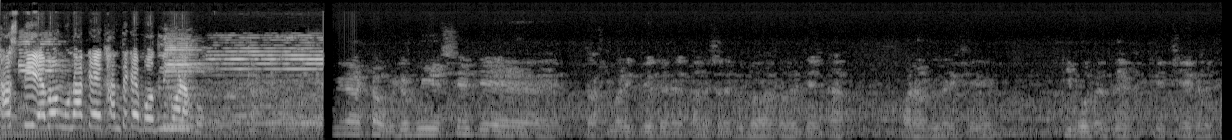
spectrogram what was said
শাস্তি এবং ওনাকে এখান থেকে বদলি করা হোক। একটা অভিযোগ নিয়ে এসছে যে কাস্টমার রিপ্রেজেন্টেটিভ তাদের সাথে দুর্ব্যবহার করেছে তার অর্ডারগুলো এসে কী বলবেন যে ছেড়ে ফেলেছে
